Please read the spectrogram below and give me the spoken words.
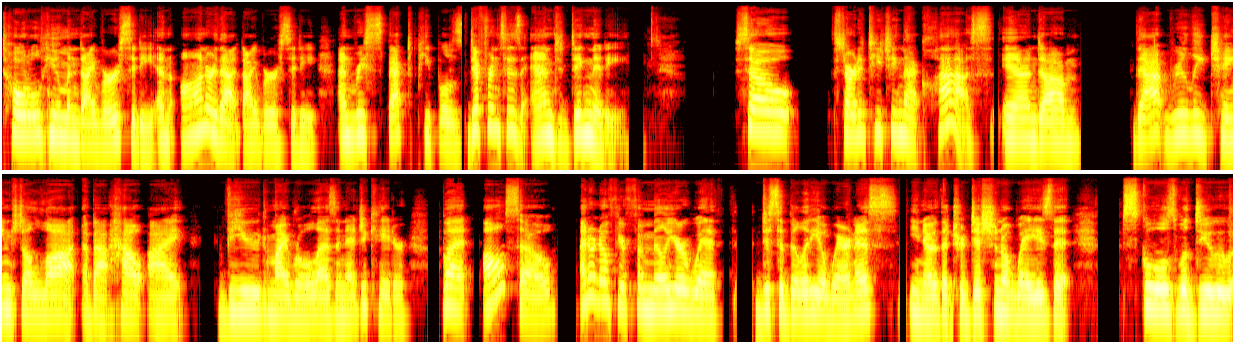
total human diversity and honor that diversity and respect people's differences and dignity? So, started teaching that class and um, that really changed a lot about how I viewed my role as an educator. But also, I don't know if you're familiar with disability awareness, you know, the traditional ways that schools will do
